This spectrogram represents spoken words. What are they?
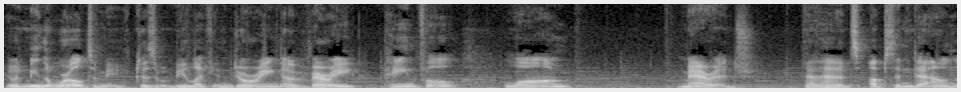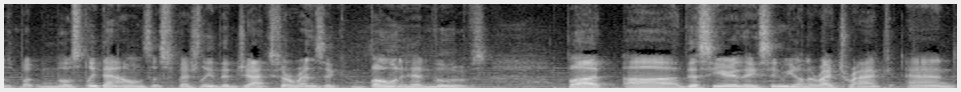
it would mean the world to me because it would be like enduring a very painful, long marriage that had its ups and downs, but mostly downs, especially the Jack Zduriencik bonehead moves. But uh, this year they seem to be on the right track, and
